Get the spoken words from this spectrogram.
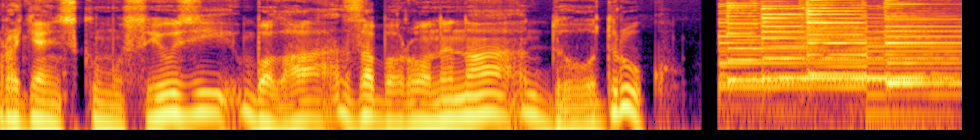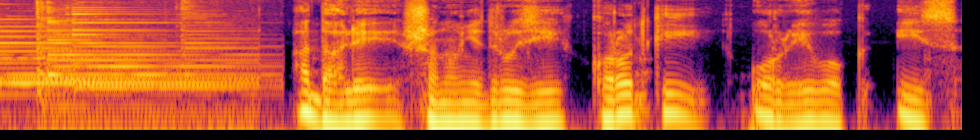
в Радянському Союзі була заборонена до друку. А далі, шановні друзі, короткий уривок із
